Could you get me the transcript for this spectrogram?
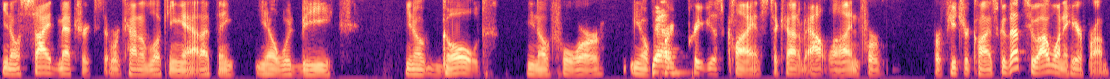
you know, side metrics that we're kind of looking at, I think, you know, would be, you know, gold. You know, for you know yeah. pre- previous clients to kind of outline for for future clients because that's who I want to hear from.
